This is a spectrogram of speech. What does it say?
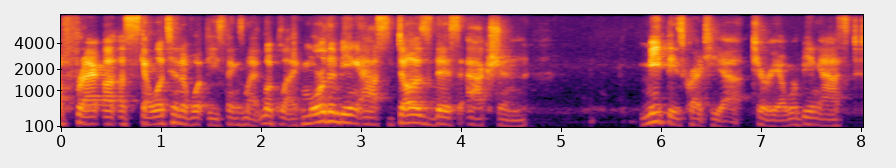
a fra- a skeleton of what these things might look like, more than being asked, does this action meet these criteria? We're being asked,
